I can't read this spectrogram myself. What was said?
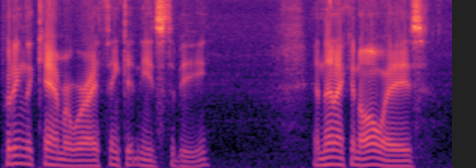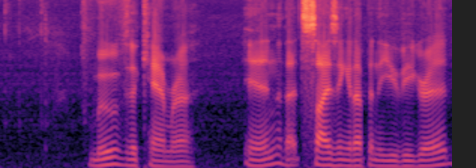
putting the camera where I think it needs to be. And then I can always move the camera in, that's sizing it up in the UV grid,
